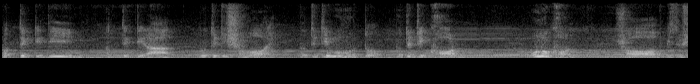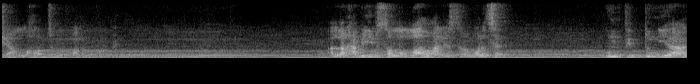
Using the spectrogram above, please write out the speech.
প্রত্যেকটি দিন, প্রত্যেকটি রাত, প্রতিটি সময়, প্রতিটি মুহূর্ত, প্রতিটি ক্ষণ, অনুক্ষণ সব কিছু সে আল্লাহর জন্য পালন করবে। আল্লাহর হাবিব সাল্লাহ আলিয়াল্লাম বলেছেন দুনিয়া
